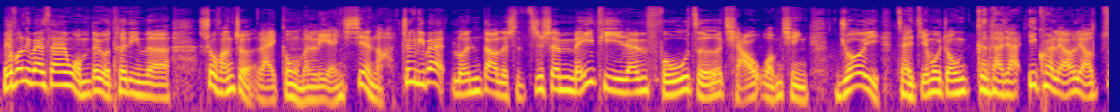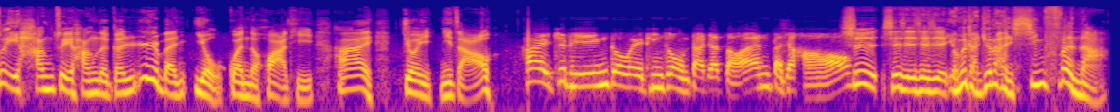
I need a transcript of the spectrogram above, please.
每逢礼拜三，我们都有特定的受访者来跟我们连线了。这个礼拜轮到的是资深媒体人福泽桥，我们请 Joy 在节目中跟大家一块聊一聊最夯最夯的跟日本有关的话题。嗨，Joy，你早。嗨，志平，各位听众，大家早安，大家好。是，谢谢，谢谢。有没有感觉到很兴奋啊？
